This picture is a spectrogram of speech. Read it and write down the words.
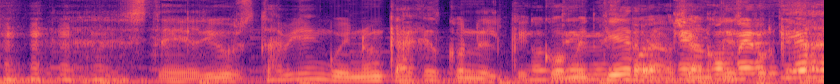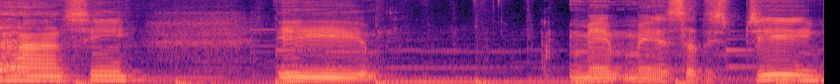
este, digo, está bien, güey, no encajes con el que No come tierra. O sea, no tienes por qué. Ajá, sí. Y me, me satis- Sí,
